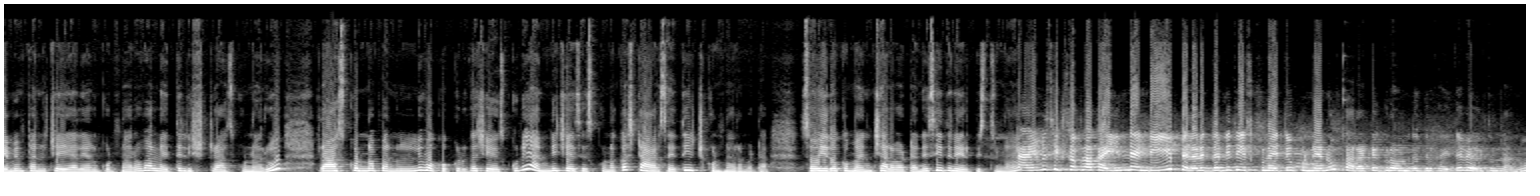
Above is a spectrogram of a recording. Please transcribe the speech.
ఏమేమి పనులు చేయాలి అనుకుంటున్నారో వాళ్ళైతే లిస్ట్ రాసుకున్నారు. రాసుకున్న పనుల్ని ఒక్కొక్కటిగా చేసుకుని అన్నీ చేసేసుకున్నాక స్టార్స్ అయితే ఇచ్చుకుంటున్నారు అనమాట సో ఇది ఒక మంచి అలవాటు అనేసి ఇది నేర్పిస్తున్నా. టైం సిక్స్ ఓ క్లాక్ అయ్యిందండి పిల్లలిద్దరిని తీసుకుని అయితే ఇప్పుడు నేను కరాటే గ్రౌండ్ దగ్గరికి అయితే వెళ్తున్నాను.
